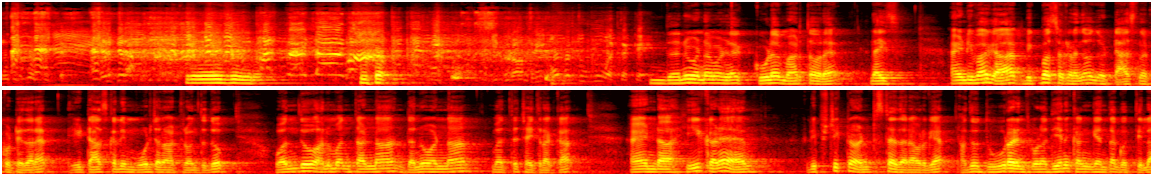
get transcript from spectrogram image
ಮುತ್ತು ಕೊಡ್ತಿದ್ದೆ ಹೇಳ್ತೀರಾ ಕ್ರೇಜಿ ರಾತ್ರಿ ಒಂಬತ್ತು ಮೂವತ್ತಕ್ಕೆ ಧನು ಅಣ್ಣ ಒಳ್ಳೆ ಕೂಡ ಮಾಡ್ತವ್ರೆ. ನೈಸ್ ಆ್ಯಂಡ್ ಇವಾಗ ಬಿಗ್ ಬಾಸ್ ಅವ್ರ ಕಡೆಯಿಂದ ಒಂದು ಟಾಸ್ಕ್ನ ಕೊಟ್ಟಿದ್ದಾರೆ. ಈ ಟಾಸ್ಕಲ್ಲಿ ಮೂರು ಜನ ಆಡ್ತಿರುವಂಥದ್ದು ಒಂದು ಹನುಮಂತಣ್ಣ ಧನು ಅಣ್ಣ ಮತ್ತು ಚೈತ್ರಕ್ಕ. ಆ್ಯಂಡ್ ಈ ಕಡೆ ಲಿಪ್ಸ್ಟಿಕ್ನ ಅಂಟಿಸ್ತಾ ಇದ್ದಾರೆ ಅವ್ರಿಗೆ. ಅದು ದೂರ ನಿಂತ್ಕೊಂಡು ಅದೇನಕ್ಕೆ ಹಂಗೆ ಅಂತ ಗೊತ್ತಿಲ್ಲ.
